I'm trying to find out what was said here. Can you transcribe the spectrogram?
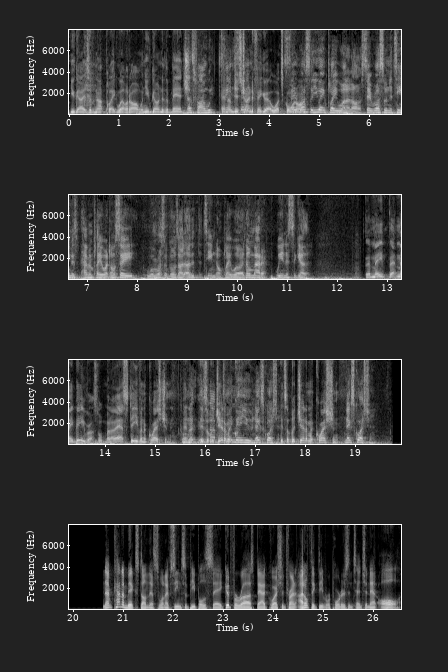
you guys have not played well at all when you've gone to the bench. That's fine. We, and say, I'm just say, trying to figure out what's going say on. Russell, you ain't played well at all. Say Russell and the team is, haven't played well. Don't say when Russell goes out, the, the team don't play well. It don't matter. We in this together. That may that may be Russell, but I asked Steven a question, and it's, a legitimate. Me and you. Next question. It's a legitimate question. Next question. Now I'm kind of mixed on this one. I've seen some people say, "Good for Russ." Bad question. Trying. I don't think the reporter's intention at all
